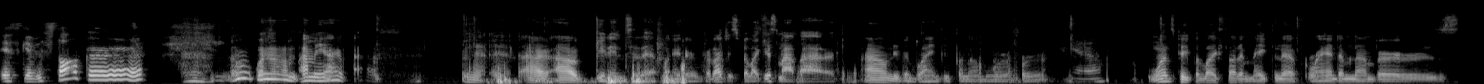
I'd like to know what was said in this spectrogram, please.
it's giving stalker. oh, well, I mean, I, Yeah, I, I'll get into that later, but I just feel like it's my vibe. I don't even blame people no more for Yeah. once people like started making up random numbers,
